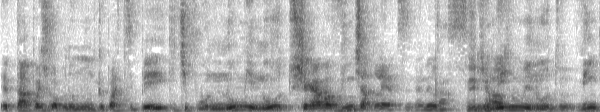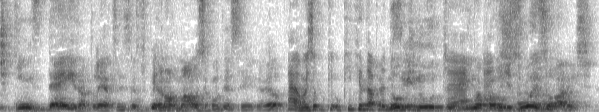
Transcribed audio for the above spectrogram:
Etapas de Copa do Mundo que eu participei que, tipo, no minuto chegava a 20 atletas, entendeu? Cacete, no mesmo minuto. 20, 15, 10 atletas. Isso é super normal isso acontecer, entendeu? É, mas o, que- o que, que dá pra no dizer? minuto, É, em uma é prova de duas horas.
